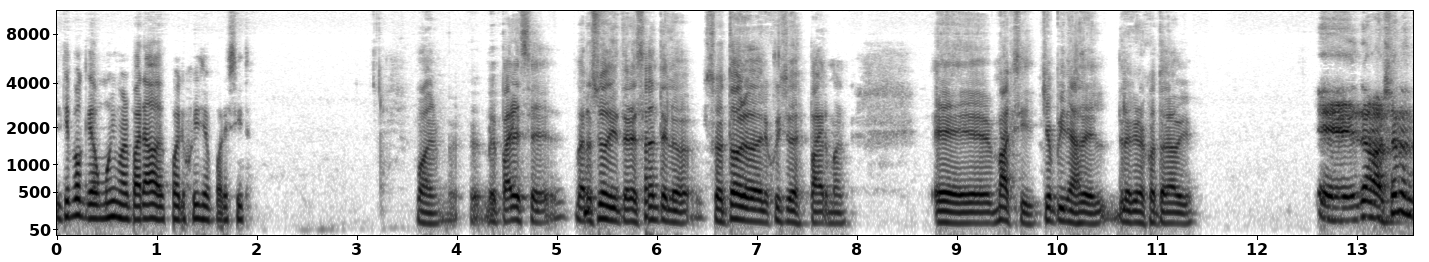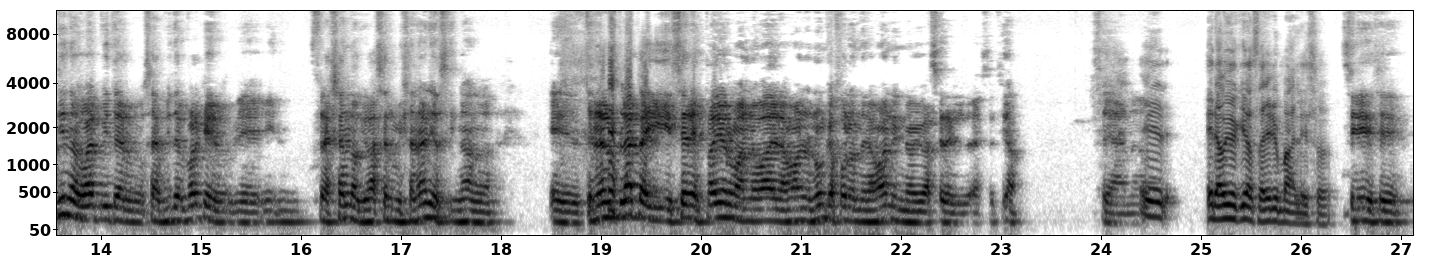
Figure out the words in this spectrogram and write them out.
el tipo quedó muy mal parado después del juicio, pobrecito. Bueno, me- parece, me resulta interesante, lo- sobre todo lo del juicio de Spider-Man. Eh, Maxi, ¿qué opinas de, lo que nos contó Gaby? Eh, no, yo no entiendo igual Peter, o sea, Peter Parker eh, flasheando que va a ser millonario, si no, no. Eh, tener plata y ser Spider-Man no va de la mano, nunca fueron de la mano y no iba a ser la excepción. O sea, no. Eh, era obvio que iba a salir mal eso. Sí, sí.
